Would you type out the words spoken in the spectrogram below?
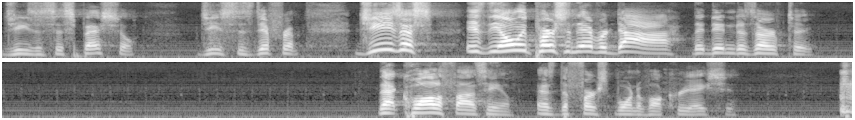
Jesus is special. Jesus is different. Jesus is the only person to ever die that didn't deserve to. That qualifies him as the firstborn of all creation. and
